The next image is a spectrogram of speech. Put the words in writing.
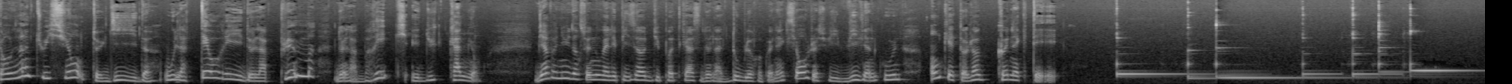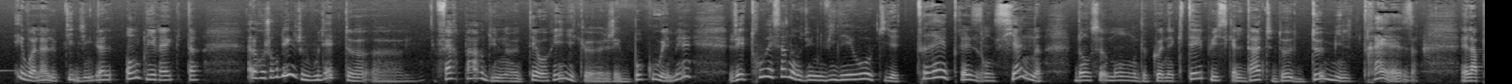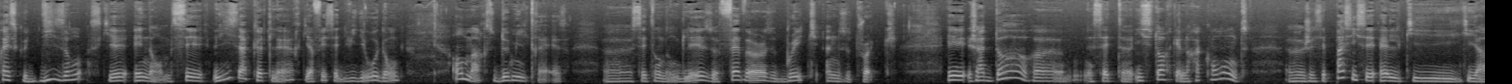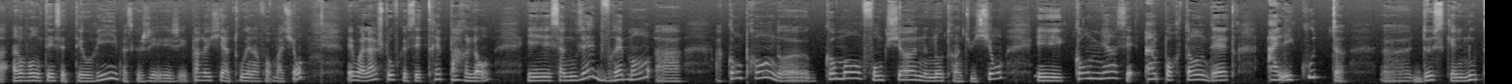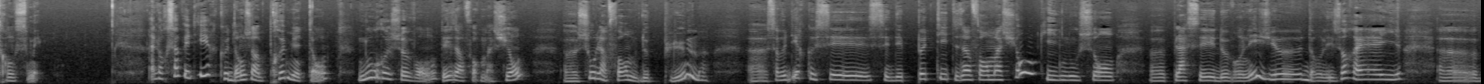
Quand l'intuition te guide, ou la théorie de la plume, de la brique et du camion. Bienvenue dans ce nouvel épisode du podcast de la double reconnexion. Je suis Viviane Kuhn, enquêtologue connectée. Et voilà le petit jingle en direct. Alors aujourd'hui, je voulais te euh, faire part d'une théorie que j'ai beaucoup aimée. J'ai trouvé ça dans une vidéo qui est très très ancienne dans ce monde connecté puisqu'elle date de 2013. Elle a presque 10 ans, ce qui est énorme. C'est Lisa Cutler qui a fait cette vidéo donc en mars 2013. Euh, c'est en anglais The Feathers, the Brick and the Truck. Et j'adore euh, cette histoire qu'elle raconte. Euh, je ne sais pas si c'est elle qui, a inventé cette théorie, parce que j'ai n'ai pas réussi à trouver l'information. Mais voilà, je trouve que c'est très parlant et ça nous aide vraiment à, à comprendre euh, comment fonctionne notre intuition et combien c'est important d'être à l'écoute de ce qu'elle nous transmet. Alors ça veut dire que dans un premier temps, nous recevons des informations euh, sous la forme de plumes. Euh, ça veut dire que c'est des petites informations qui nous sont euh, placées devant les yeux, dans les oreilles,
